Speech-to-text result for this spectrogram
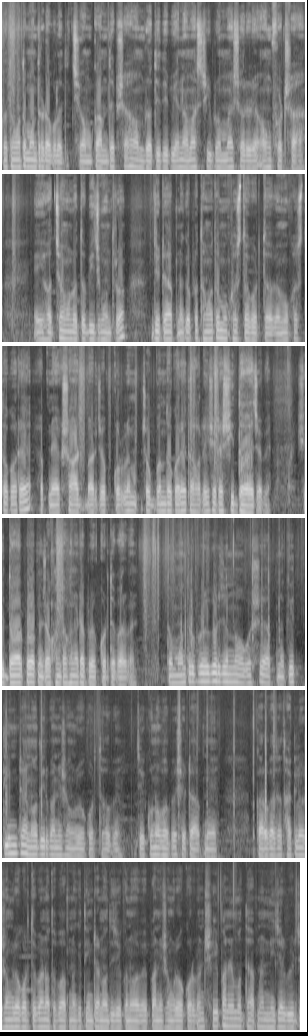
প্রথমত মন্ত্রটা বলে দিচ্ছি, ওম কামদেব সাহা ওম রতি দেবী নামা শ্রী ব্রহ্মায় শরীরে ওম ফট সাহা। এই হচ্ছে মূলত বীজ মন্ত্র, যেটা আপনাকে প্রথমত মুখস্থ করতে হবে। মুখস্থ করে আপনি একশো আট বার জপ করলে চোখ বন্ধ করে, তাহলেই সেটা সিদ্ধ হয়ে যাবে। সিদ্ধ হওয়ার পর আপনি যখন তখন এটা প্রয়োগ করতে পারবেন। তো মন্ত্র প্রয়োগের জন্য অবশ্যই আপনাকে তিনটা নদীর পানি সংগ্রহ করতে হবে। যে কোনোভাবে সেটা আপনি কারও কাছে থাকলেও সংগ্রহ করতে পারেন, অথবা আপনাকে তিনটা নদী যে কোনোভাবে পানি সংগ্রহ করবেন, সেই পানির মধ্যে আপনার নিজের বীর্য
